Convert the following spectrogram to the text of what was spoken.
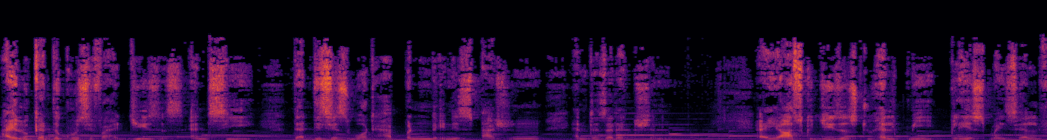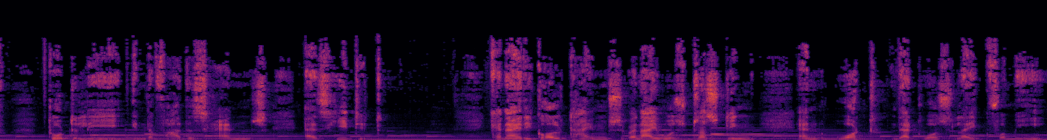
I look at the crucified Jesus and see that this is what happened in his passion and resurrection. I ask Jesus to help me place myself totally in the Father's hands as he did. Can I recall times when I was trusting and what that was like for me?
